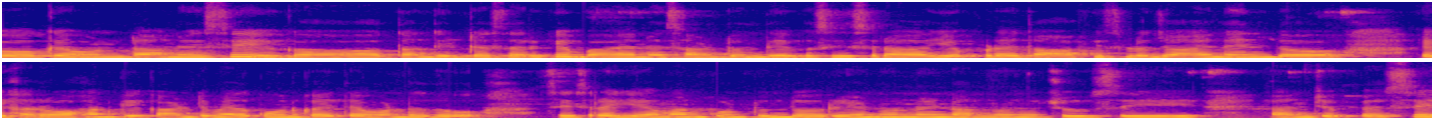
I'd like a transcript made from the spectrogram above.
ఓకే ఉంటా అనేసి ఇక తను తిట్టేసరికి బాయ్ అనేసి అంటుంది. ఇక శిశిర ఎప్పుడైతే ఆఫీస్లో జాయిన్ అయిందో ఇక రోహన్కి కంటి మీద కొనుకైతే ఉండదు. శిశిర ఏమనుకుంటుందో రేణుని నన్ను చూసి అని చెప్పేసి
